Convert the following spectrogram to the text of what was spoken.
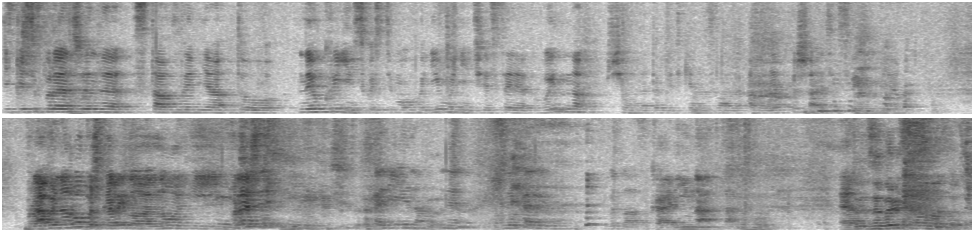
якесь упереджене ставлення до неукраїнськості мого імені, чи це я винна, що мене так батьки назвали, але я пишаюся своїм ім'ям. Правильно робиш, Карино, ну і врешті. Каріна, не, не Карина, будь ласка. Каріна. Так. Е, Заберіть слово назад.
